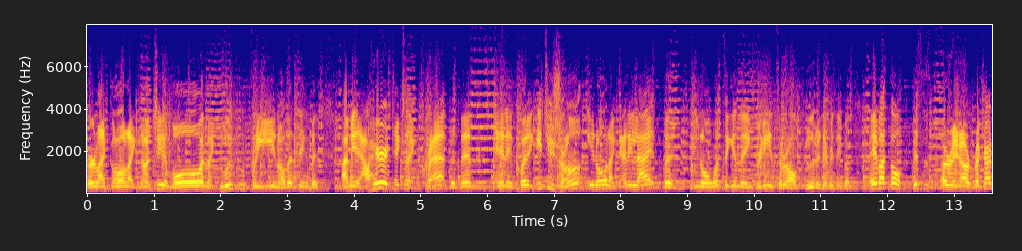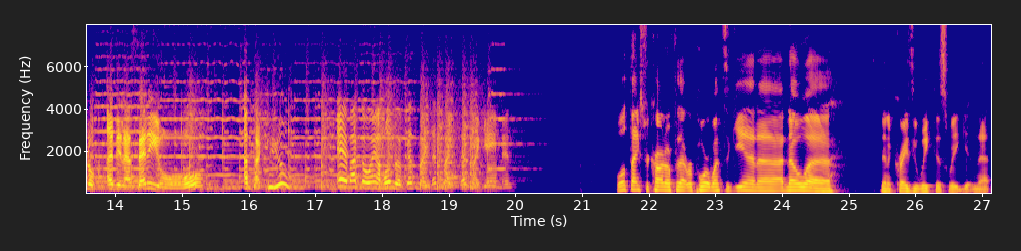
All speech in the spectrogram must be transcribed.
are like all like non-GMO and like gluten-free and all that thing. But I mean, out here it tastes like crap, but man, and it but it gets you drunk, you know, like Natty Light. But you know, once again, the ingredients are all good and everything. But hey, Vato, this is radar uh, Ricardo uh, de la Serio. I'm back to you. Hey, Vato, hey, hold milk. That's my that's my that's my game, man. Well, thanks, Ricardo, for that report once again. Uh, I know uh, it's been a crazy week this week getting that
